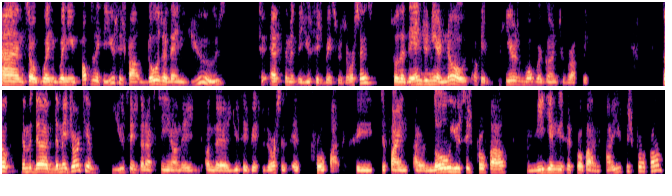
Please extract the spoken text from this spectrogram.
And so when, when you populate the usage file, those are then used to estimate the usage-based resources so that the engineer knows, okay, here's what we're going to roughly. So the, the, the majority of usage that I've seen on the on the usage-based resources is profiling. So you define a low usage profile, a medium usage profile, and high usage profile,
